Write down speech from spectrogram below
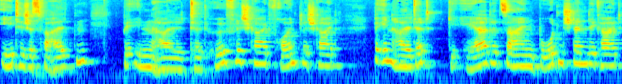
ethisches Verhalten, beinhaltet Höflichkeit, Freundlichkeit, beinhaltet geerdet sein, Bodenständigkeit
